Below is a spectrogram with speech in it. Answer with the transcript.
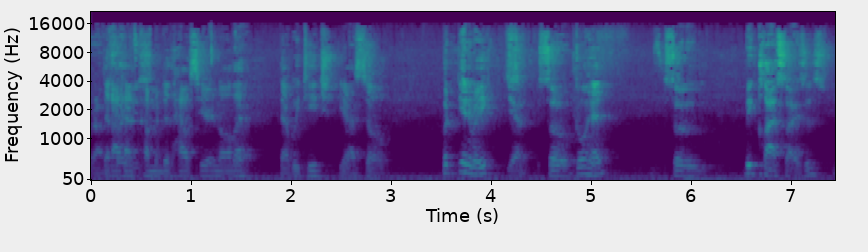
Around that I have 30s. come into the house here and all that that we teach. Yeah. So, but anyway, Yeah. So go ahead. So big class sizes.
